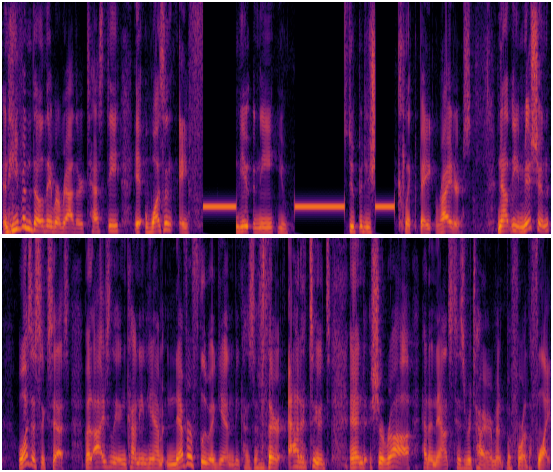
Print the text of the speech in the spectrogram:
And even though they were rather testy, it wasn't a mutiny, you stupid as clickbait writers. Now, the mission was a success, but Eisele and Cunningham never flew again because of their attitudes, and Schirra had announced his retirement before the flight.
